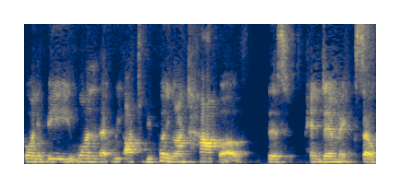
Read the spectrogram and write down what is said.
going to be one that we ought to be putting on top of this pandemic. So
